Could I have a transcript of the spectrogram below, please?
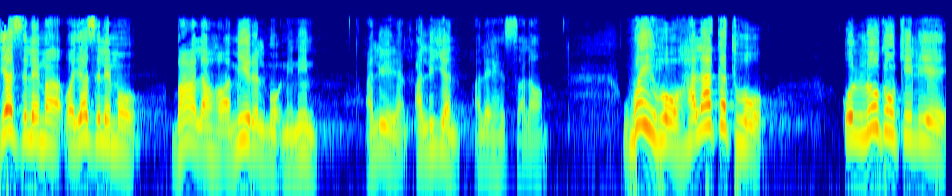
یظلم و یظلم بالہ امیر المؤمنین علی علیہ السلام۔ وہی ہو ہلاکت ہو ان لوگوں کے لیے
